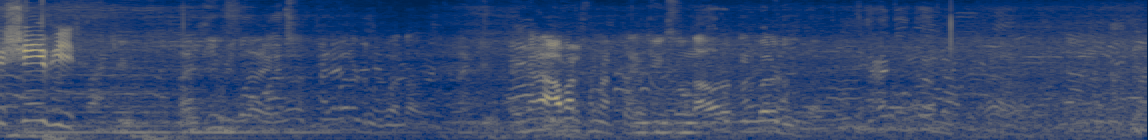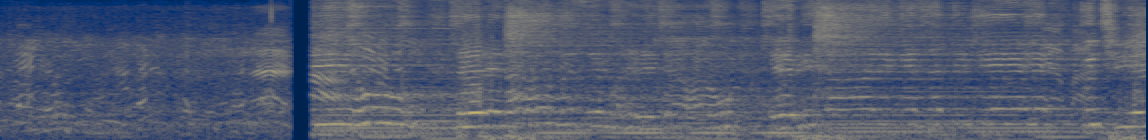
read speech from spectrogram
আজকে সেই ভিড় আবার শোনার তিনবারে ঢুকবো तेरे नाम से मर जाऊं तेरी यार के सदके में कुछ ये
